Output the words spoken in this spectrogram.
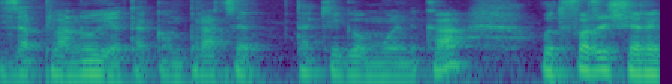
zaplanuje taką pracę takiego młynka. Utworzy się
